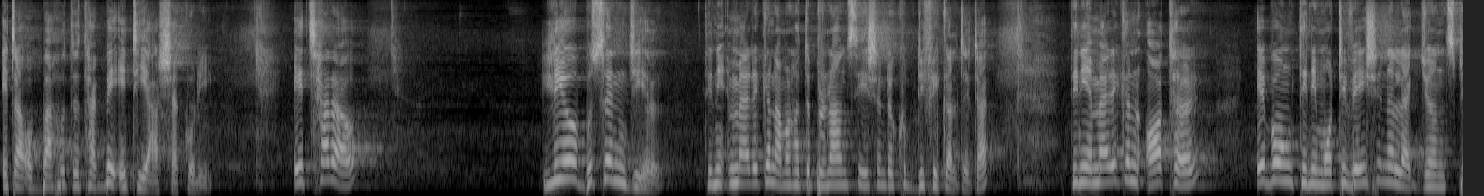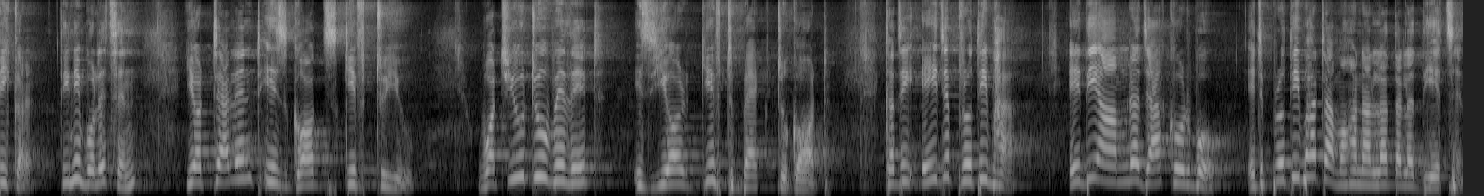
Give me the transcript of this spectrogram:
এটা অব্যাহত থাকবে, এটি আশা করি। এছাড়াও, লিও বুসেনজিয়েল তিনি আমেরিকান, আমার হয়তো প্রোনাউন্সিয়েশনটা খুব ডিফিকাল্ট এটা। তিনি আমেরিকান অথর এবং তিনি মোটিভেশনাল একজন স্পিকার তিনি বলেছেন your talent is God's gift to you what you do with it is your gift back to God কাজে এই যে প্রতিভা, এ দিয়ে আমরা যা করব, এই যে প্রতিভাটা মহান আল্লাহ তালা দিয়েছেন,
